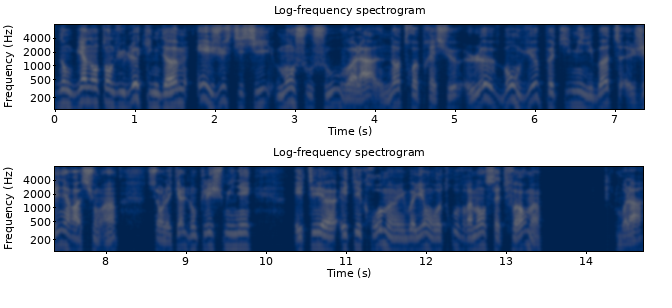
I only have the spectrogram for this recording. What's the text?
donc bien entendu le Kingdom et juste ici mon chouchou, voilà notre précieux, le bon vieux petit mini-bot génération 1 sur lequel donc les cheminées étaient, euh, étaient chromes et vous voyez on retrouve vraiment cette forme. Voilà.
